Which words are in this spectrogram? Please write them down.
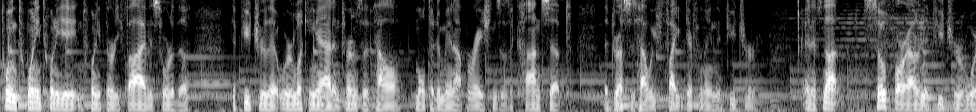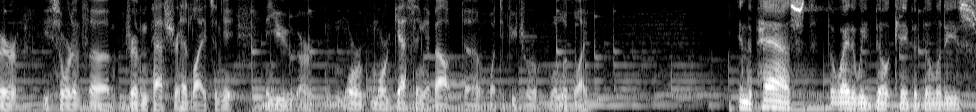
between 2028 and 2035 is sort of the, the future that we're looking at in terms of how multi-domain operations as a concept addresses how we fight differently in the future. And it's not so far out in the future where you've sort of uh, driven past your headlights and you, and you are more, more guessing about uh, what the future will look like. In the past, the way that we've built capabilities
